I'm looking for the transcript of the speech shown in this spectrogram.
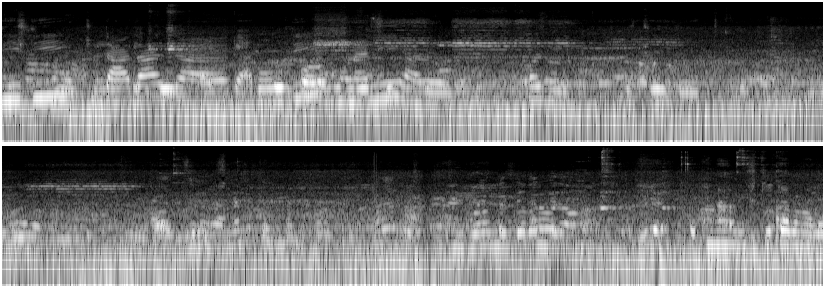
দিদি দাদা এত বৌদি মোনালি আর প্রচুর এই মিষ্টিটা ভালো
